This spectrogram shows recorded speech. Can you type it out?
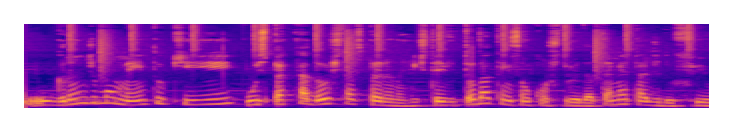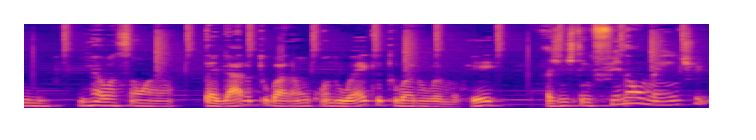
o grande momento que o espectador está esperando. A gente teve toda a atenção construída até metade do filme em relação a pegar o tubarão, quando é que o tubarão vai morrer. A gente tem finalmente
